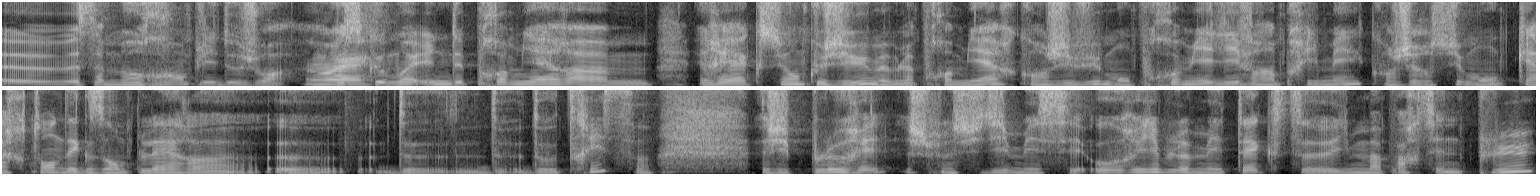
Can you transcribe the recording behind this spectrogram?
euh, ça me remplit de joie. Parce que moi, une des premières euh, réactions que j'ai eues, même la première, quand j'ai vu mon premier livre imprimé, quand j'ai reçu mon carton d'exemplaire euh, d'autrice, j'ai pleuré. Je me suis dit, mais c'est horrible, mes textes, ils m'appartiennent plus,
